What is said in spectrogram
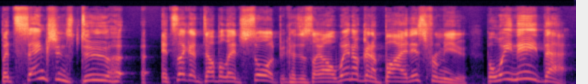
But sanctions do it's like a double-edged sword because it's like, "Oh, we're not going to buy this from you, but we need that."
